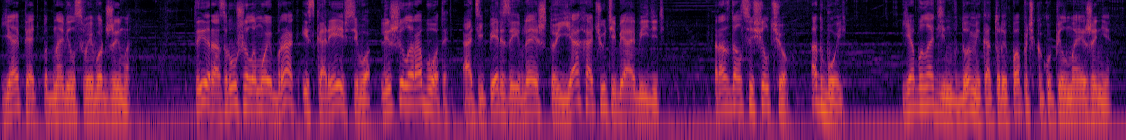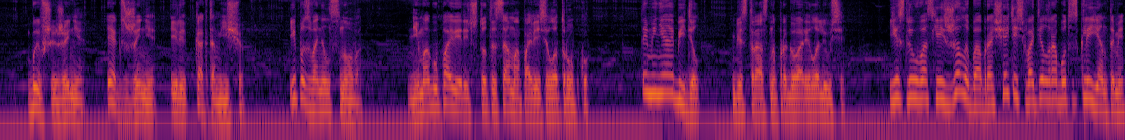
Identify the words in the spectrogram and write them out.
Я опять подновил своего Джима. Ты разрушила мой брак и, скорее всего, лишила работы, а теперь заявляешь, что я хочу тебя обидеть». Раздался щелчок. Отбой. Я был один в доме, который папочка купил моей жене. Бывшей жене, экс-жене, или как там еще. И позвонил снова. «Не могу поверить, что ты сама повесила трубку». «Ты меня обидел», – бесстрастно проговорила Люси. «Если у вас есть жалобы, обращайтесь в отдел работы с клиентами».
